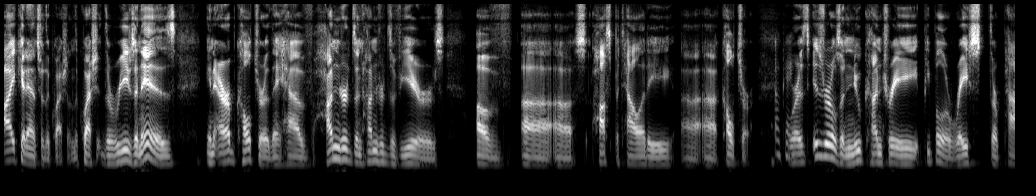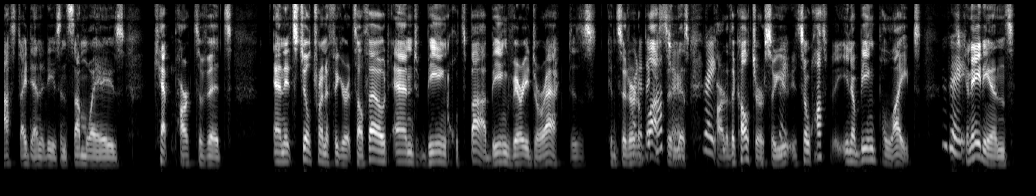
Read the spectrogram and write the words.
I could answer the question. The question, the reason is, in Arab culture, they have hundreds and hundreds of years of uh, uh, hospitality uh, uh, culture. Okay. Whereas Israel's a new country, people erased their past identities in some ways, kept parts of it, and it's still trying to figure itself out. And being chutzpah, being very direct, is considered Part a plus in this Right. part of the culture. So you, Right. so hosp- you know, being polite right. Canadians,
